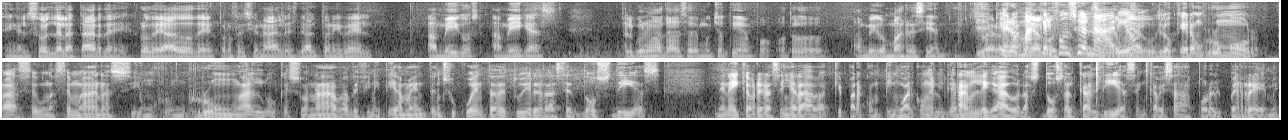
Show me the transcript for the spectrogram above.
en el sol de la tarde, rodeado de profesionales de alto nivel, amigos, amigas. Algunos hasta hace mucho tiempo, otros amigos más recientes. Pero más que el gusto, funcionario. Lo que era un rumor hace unas semanas y un rum rum, algo que sonaba definitivamente en su cuenta de Twitter hace dos días. Neney Cabrera señalaba que para continuar con el gran legado de las dos alcaldías encabezadas por el PRM,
